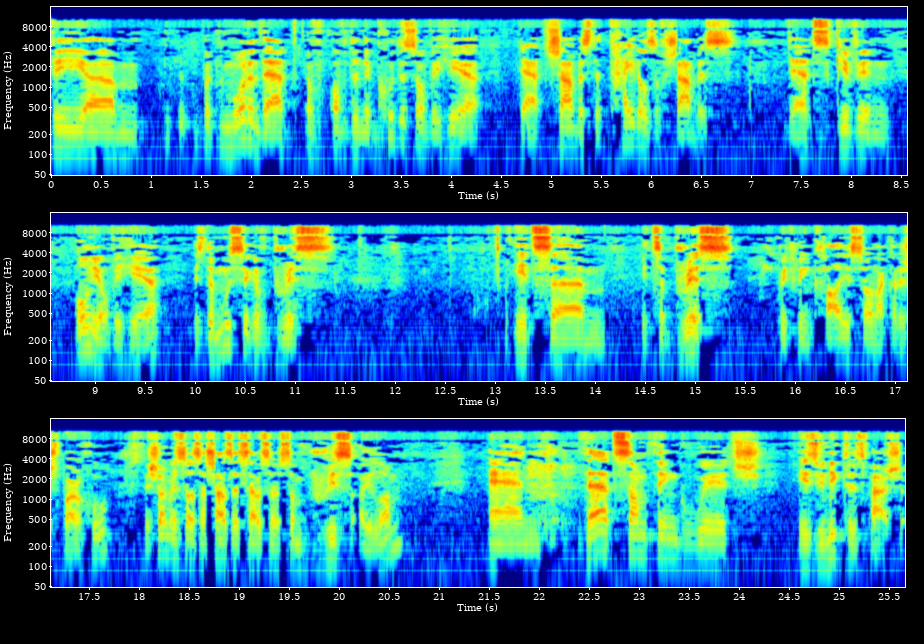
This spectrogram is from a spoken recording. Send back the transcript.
The um, but more than that, of, of the nekudas over here, that Shabbos, the titles of Shabbos, that's given only over here, is the musig of bris. It's um, it's a bris between Klal Yisrael and Hakadosh Baruch Hu. V'shom Yisrael Hashaz are some bris olam, and that's something which is unique to this parasha.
